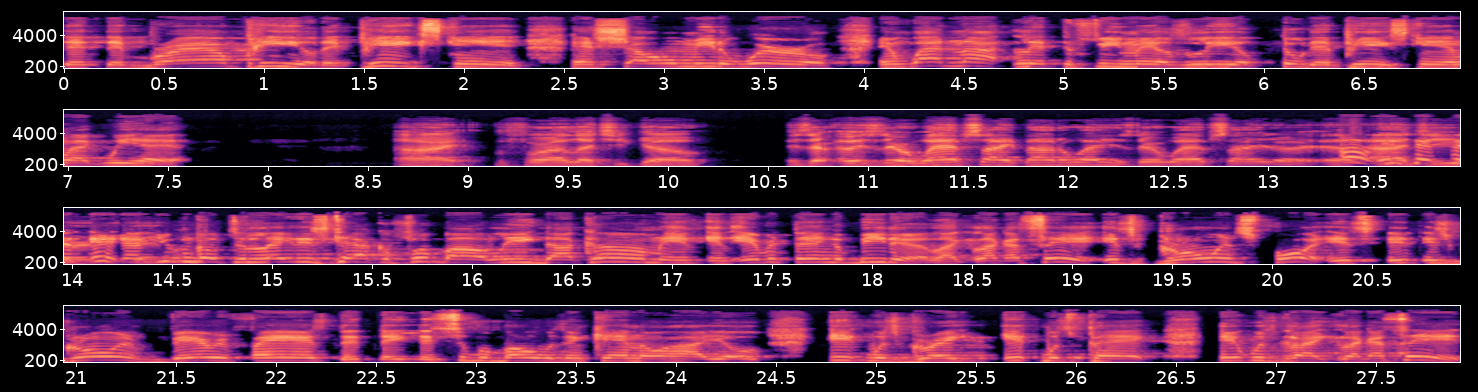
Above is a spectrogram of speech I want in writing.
that, that brown peel, that pigskin has shown me the world. And why not let the females live through that pigskin like we have? All right. Before I let you go, is there is there a website by the way? Is there a website or uh, oh, IG or it, you can go to ladiestacklefootballleague.com and, and everything will be there. Like like I said, it's growing sport. It's it, it's growing very fast. The, the, the, Super Bowl was in Canton, Ohio. It was great. It was packed. It was like like I said,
